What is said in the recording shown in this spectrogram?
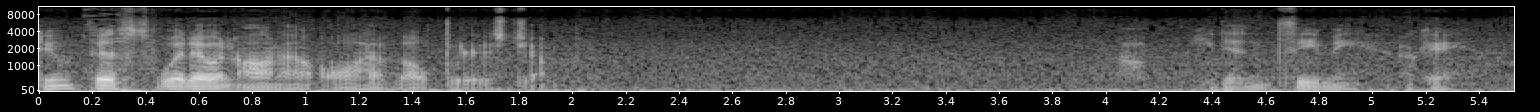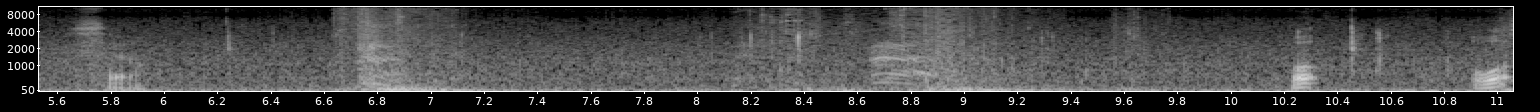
Doomfist, Widow, and Ana all have all three as jump. Oh, he didn't see me. Okay, so. Whoa, whoa,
